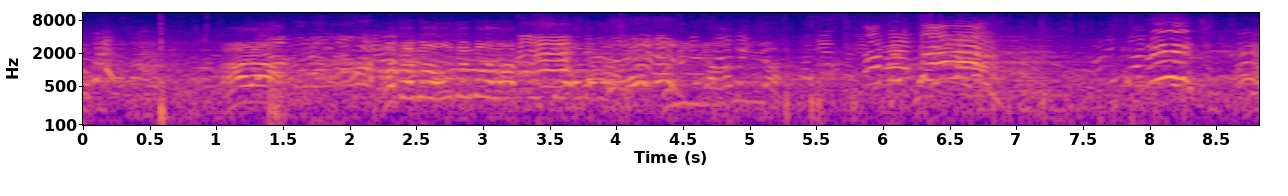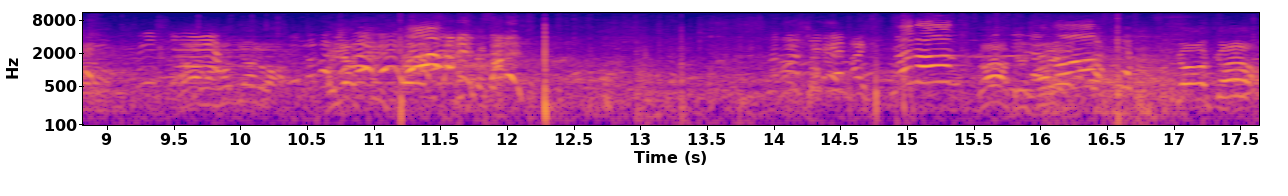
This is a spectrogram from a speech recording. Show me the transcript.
attention. Voilà. On demande, on demande, on va presser, on demande. Remets-lui là, remets-lui là. Ah, là, reviens, Laura. Regarde, arrive, ça arrive. Encore, encore.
